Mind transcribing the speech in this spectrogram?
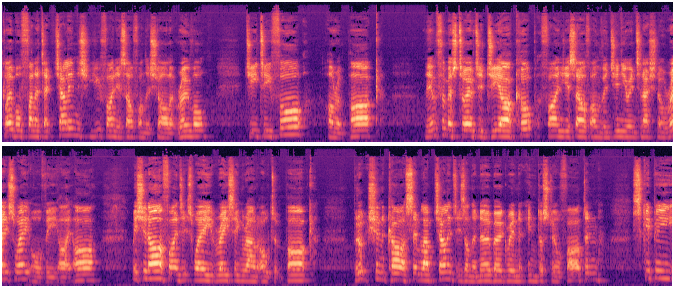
Global Fanatec Challenge. You find yourself on the Charlotte Roval. GT4, Oran Park. The infamous Toyota GR Cup. Find yourself on Virginia International Raceway or VIR. Mission R finds its way racing around Oulton Park. Production Car SimLab Challenge is on the Nürburgring Industrial Fahrten. Skippy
